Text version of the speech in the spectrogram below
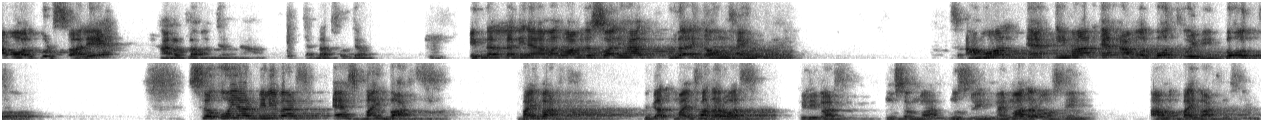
amal, good salih, hanat lahum jannah. Jannat for them. Innal ladina amanu wa amilu salihat, ulaika hum khairul. So amal and iman and amal, both we need, both. So we are believers as by birth. By birth. Because my father was believers, Muslim, Muslim, my mother was Muslim. I'm by birth Muslim.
